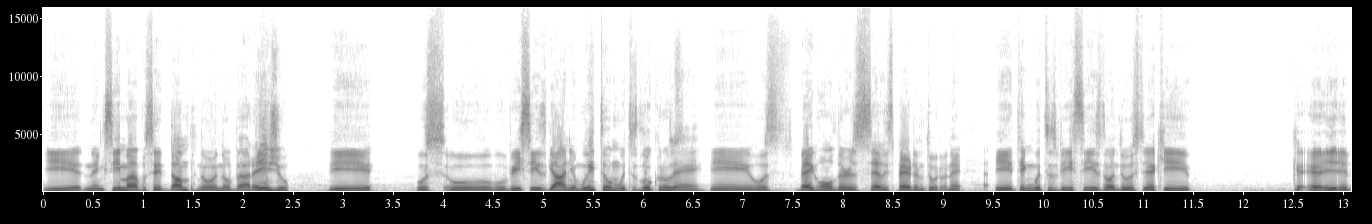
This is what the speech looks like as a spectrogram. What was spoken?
e em cima você dump no, no varejo e os o, o VCs ganham muito, muitos lucros Sim. e os bagholders eles perdem tudo, né? E tem muitos VCs na indústria que, que é, é,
